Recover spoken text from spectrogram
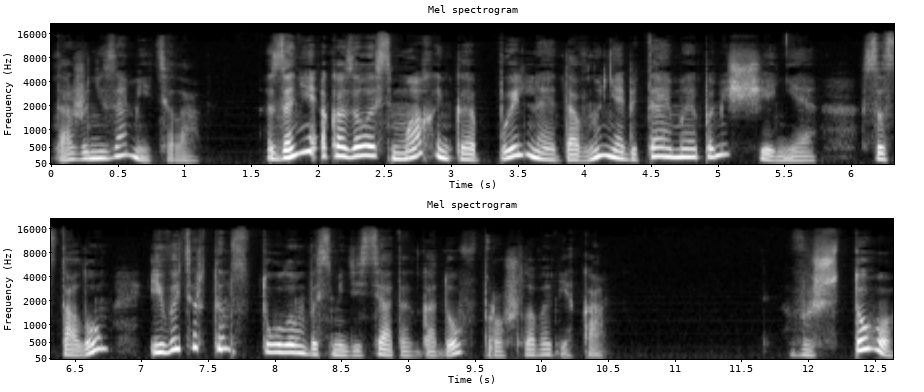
даже не заметила. За ней оказалось махонькое, пыльное, давно необитаемое помещение со столом и вытертым стулом восьмидесятых годов прошлого века. «Вы что?»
